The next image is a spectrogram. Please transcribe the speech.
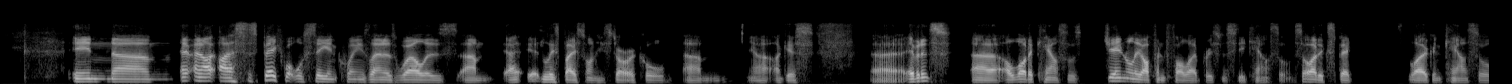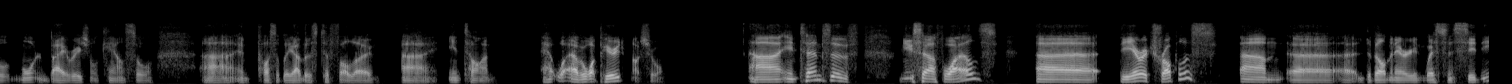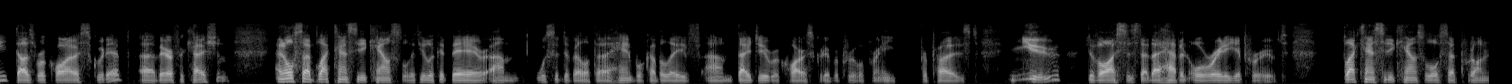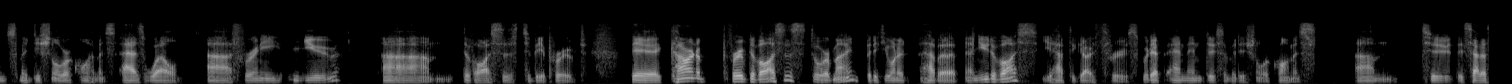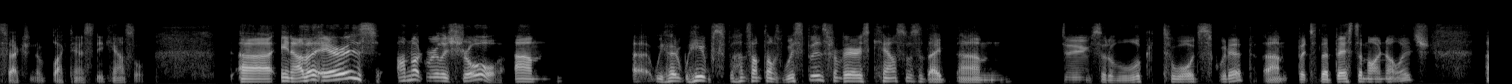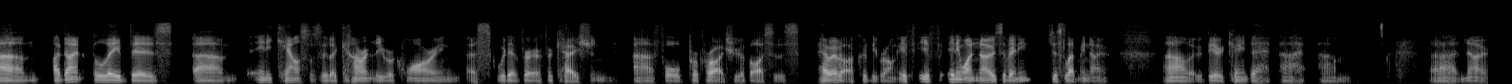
In um, and, I, I, suspect what we'll see in Queensland as well is, um, at least based on historical, um, you know, I guess, uh, evidence, uh, a lot of councils generally often follow Brisbane City Council. So I'd expect Logan Council, Moreton Bay Regional Council, uh, and possibly others to follow uh, in time. Over what period? Not sure. Uh, in terms of New South Wales, uh, the Aerotropolis um, uh, development area in Western Sydney does require uh, verification. And also Blacktown City Council, if you look at their um, WSUD developer handbook, I believe, um, they do require a SQIDEP approval for any proposed new devices that they haven't already approved. Blacktown City Council also put on some additional requirements as well uh, for any new um, devices to be approved. Their current approved devices still remain, but if you want to have a, a new device, you have to go through SQIDEP and then do some additional requirements um, to the satisfaction of Blacktown City Council. Uh, in other areas, I'm not really sure. Um, uh, we heard we hear sometimes whispers from various councils that they um, do sort of look towards SQIDEP, um, but to the best of my knowledge, um, I don't believe there's um, any councils that are currently requiring a SQIDEP verification uh, for proprietary devices. However, I could be wrong. If, if anyone knows of any, just let me know. Uh, I'd be very keen to uh, um, uh, know.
